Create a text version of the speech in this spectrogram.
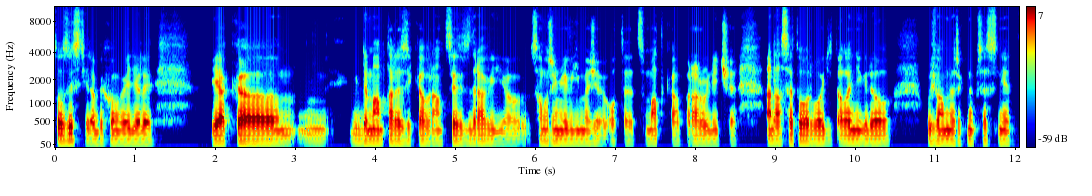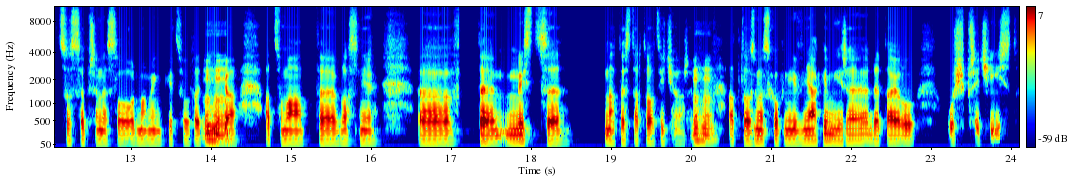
to zjistit, abychom věděli, jak, ehm, kde mám ta rizika v rámci zdraví. Jo? Samozřejmě víme, že otec, matka, prarodiče a dá se to odvodit, ale nikdo už vám neřekne přesně, co se přeneslo od maminky, co od tatínka mm-hmm. a co máte vlastně eh, v té misce na té startovací čáře. Mm-hmm. A to jsme schopni v nějaké míře detailu už přečíst.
